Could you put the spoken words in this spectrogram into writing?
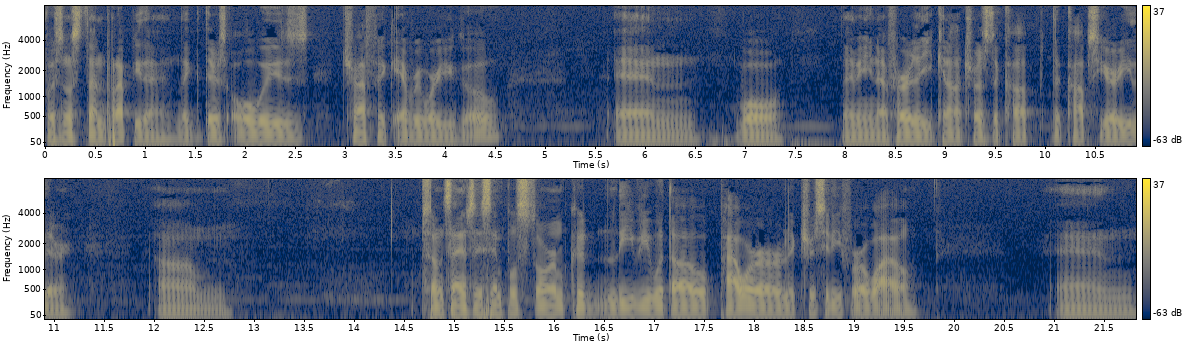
pues no es tan rápida. Like, there's always traffic everywhere you go. And, well, I mean, I've heard that you cannot trust the cop, the cops here either. Um, sometimes a simple storm could leave you without power or electricity for a while. And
